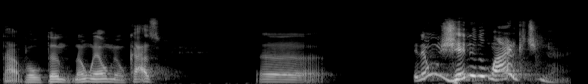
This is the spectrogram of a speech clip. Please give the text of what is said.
tá? Voltando, não é o meu caso. Uh, ele é um gênio do marketing, cara.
